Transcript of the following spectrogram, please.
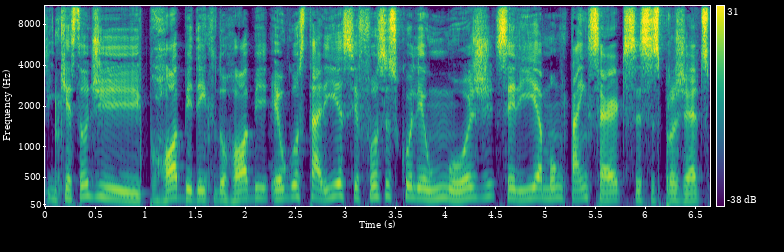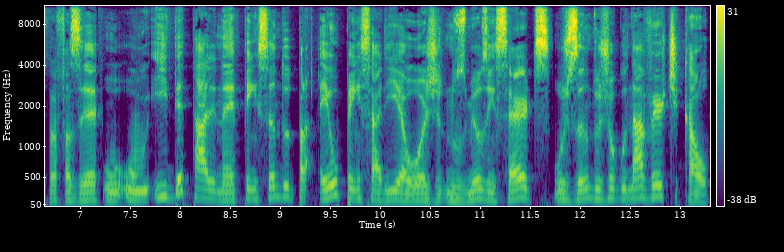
em questão de hobby dentro do hobby, eu gostaria se fosse escolher um hoje, seria montar inserts esses projetos pra fazer o, o e detalhe, né? Pensando para eu pensaria hoje nos meus inserts usando o jogo na vertical,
